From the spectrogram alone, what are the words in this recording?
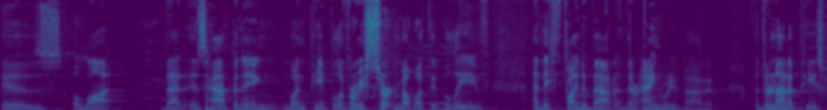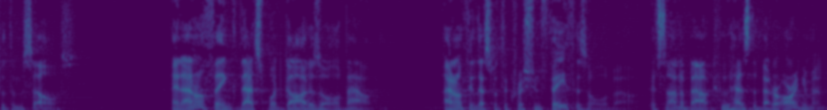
is a lot that is happening when people are very certain about what they believe and they fight about it and they're angry about it. They're not at peace with themselves. And I don't think that's what God is all about. I don't think that's what the Christian faith is all about. It's not about who has the better argument,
